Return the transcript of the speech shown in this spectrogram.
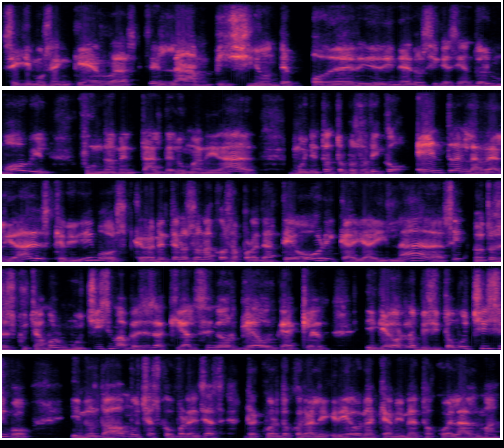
seguimos en guerras, la ambición de poder y de dinero sigue siendo el móvil fundamental de la humanidad. El movimiento antroposófico entra en las realidades que vivimos, que realmente no son una cosa por allá teórica y aislada. ¿sí? Nosotros escuchamos muchísimas veces aquí al señor Georg Eckler y Georg nos visitó muchísimo y nos daba muchas conferencias. Recuerdo con alegría una que a mí me tocó el alma,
